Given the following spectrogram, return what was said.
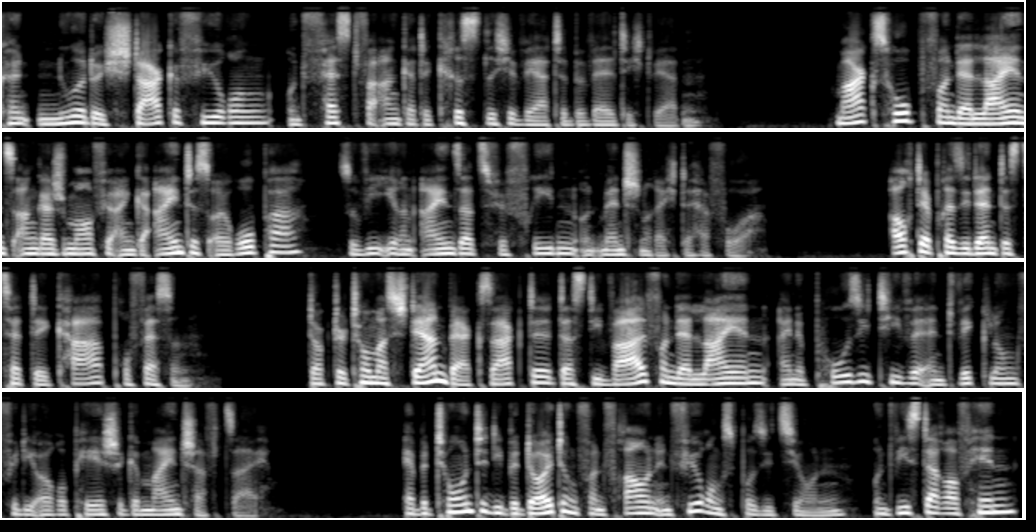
könnten nur durch starke Führung und fest verankerte christliche Werte bewältigt werden. Marx hob von der Lions Engagement für ein geeintes Europa sowie ihren Einsatz für Frieden und Menschenrechte hervor. Auch der Präsident des ZDK, Professor Dr. Thomas Sternberg sagte, dass die Wahl von der Leyen eine positive Entwicklung für die europäische Gemeinschaft sei. Er betonte die Bedeutung von Frauen in Führungspositionen und wies darauf hin,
